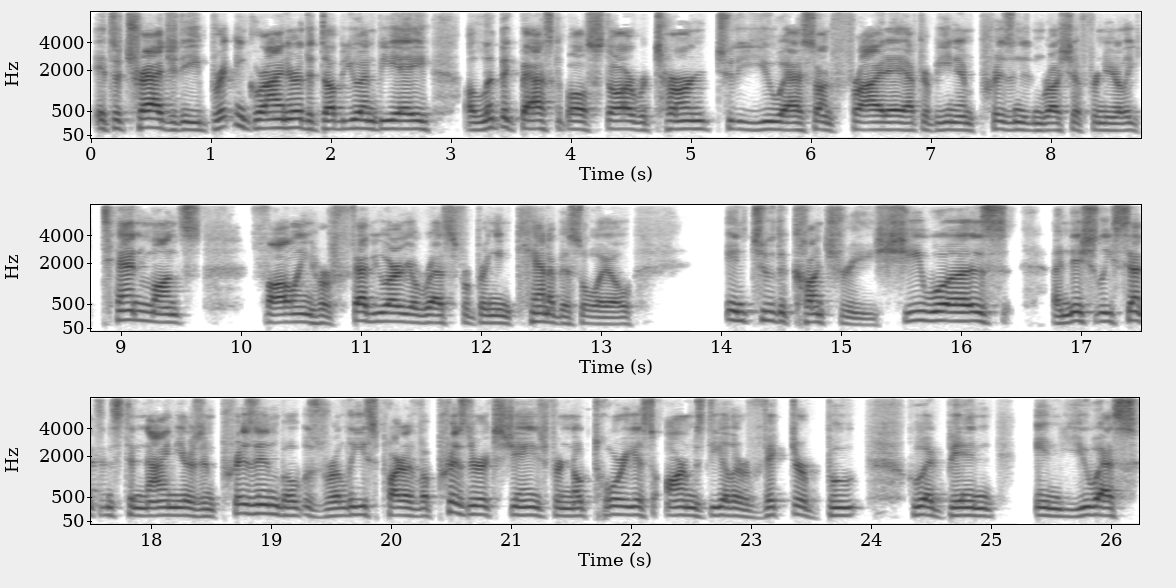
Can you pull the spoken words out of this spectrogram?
it's a tragedy. Brittney Griner, the WNBA Olympic basketball star, returned to the U.S. on Friday after being imprisoned in Russia for nearly 10 months following her February arrest for bringing cannabis oil into the country. She was initially sentenced to nine years in prison, but was released part of a prisoner exchange for notorious arms dealer Viktor Bout, who had been in U.S.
